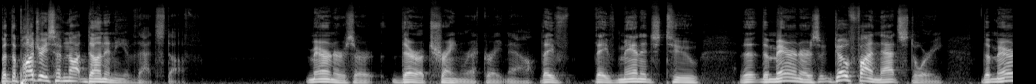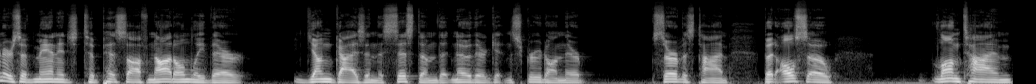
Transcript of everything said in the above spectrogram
But the Padres have not done any of that stuff. Mariners are they're a train wreck right now. They've they've managed to the the Mariners go find that story. The Mariners have managed to piss off not only their young guys in the system that know they're getting screwed on their service time, but also long time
